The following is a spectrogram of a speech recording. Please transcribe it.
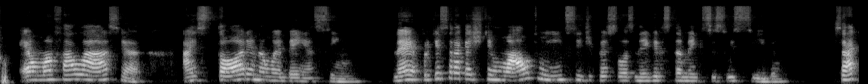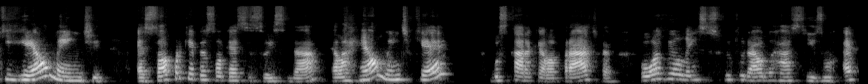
é uma falácia, a história não é bem assim, né, por que será que a gente tem um alto índice de pessoas negras também que se suicidam? Será que realmente é só porque a pessoa quer se suicidar? Ela realmente quer buscar aquela prática, ou a violência estrutural do racismo é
